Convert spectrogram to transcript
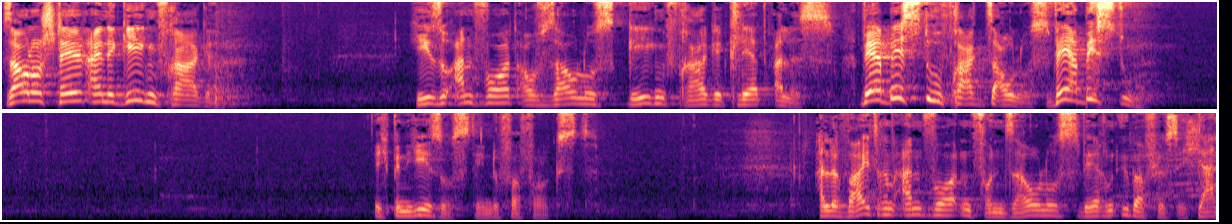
Saulus stellt eine Gegenfrage. Jesu Antwort auf Saulus Gegenfrage klärt alles. Wer bist du? fragt Saulus. Wer bist du? Ich bin Jesus, den du verfolgst. Alle weiteren Antworten von Saulus wären überflüssig, ja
